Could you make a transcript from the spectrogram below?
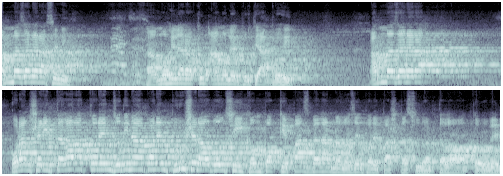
আম্মা জানার আসেনি। হ্যাঁ, মহিলারা খুব আমলের প্রতি আগ্রহী। আম্মা জানেরা কোরআন শরীফ তেলাওয়াত করেন যদি না পারেন পুরুষেরাও বলছি কমপক্ষে পাঁচ বেলার নামাজের পরে পাঁচটা সুরার তেলাওয়াত করবেন।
